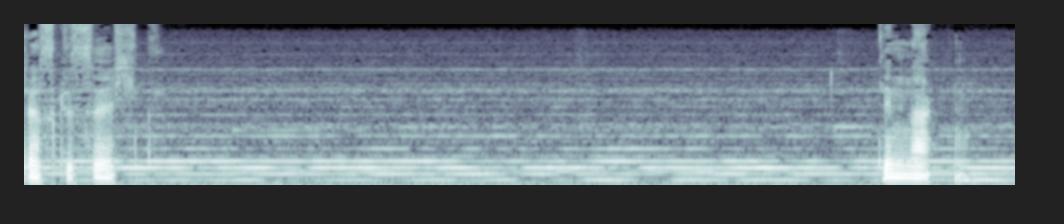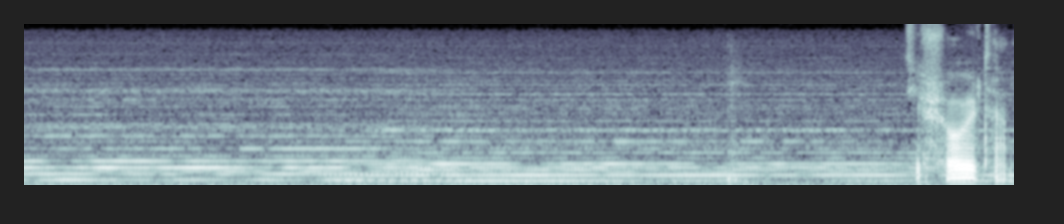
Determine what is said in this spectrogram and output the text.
das Gesicht, den Nacken. Die Schultern.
